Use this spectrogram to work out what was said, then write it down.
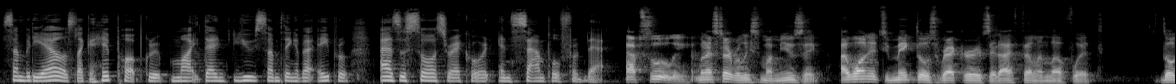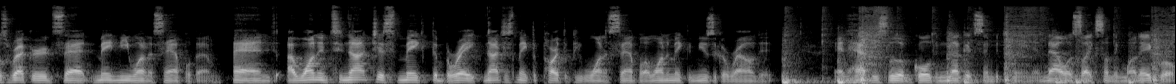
somebody else, like a hip hop group, might then use something about April as a source record and sample from that? Absolutely. When I started releasing my music, I wanted to make those records that I fell in love with those records that made me want to sample them. And I wanted to not just make the break, not just make the part that people want to sample, I want to make the music around it and have these little golden nuggets in between. And that was like something about April.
